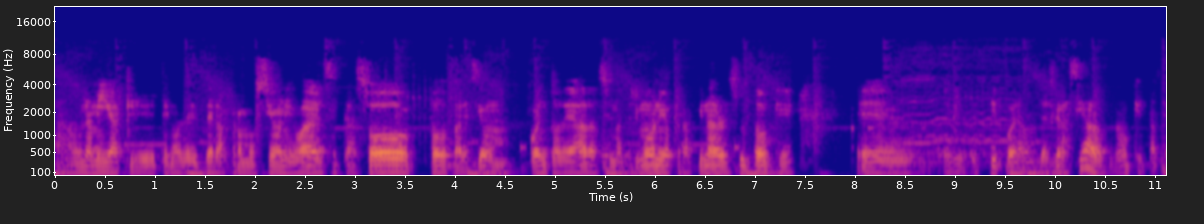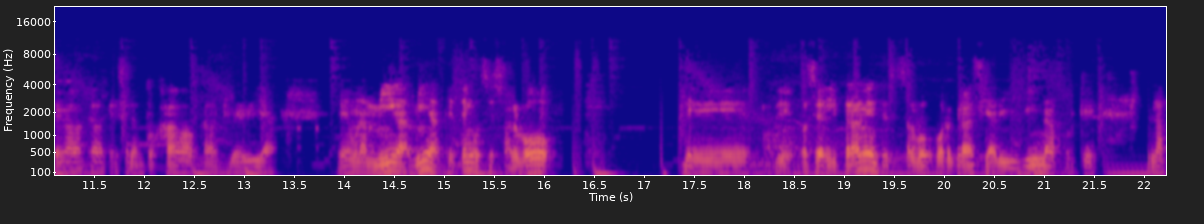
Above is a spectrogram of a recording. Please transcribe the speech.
a una amiga que tengo desde la promoción igual se casó, todo parecía un cuento de hadas su matrimonio, pero al final resultó que eh, el, tipo era un desgraciado, ¿no? que pegaba cada que se le antojaba o cada que le veía. Eh, una amiga mía que tengo se salvó de, o sea, literalmente se salvó por gracia divina porque la,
